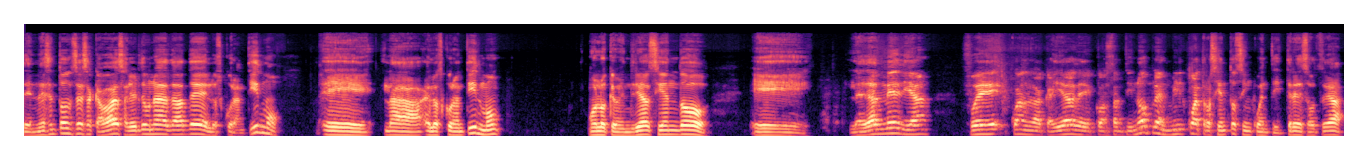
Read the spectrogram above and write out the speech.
en ese entonces acababa de salir de una edad del oscurantismo eh, el oscurantismo o lo que vendría siendo eh, la Edad Media fue cuando la caída de Constantinopla en 1453, o sea,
